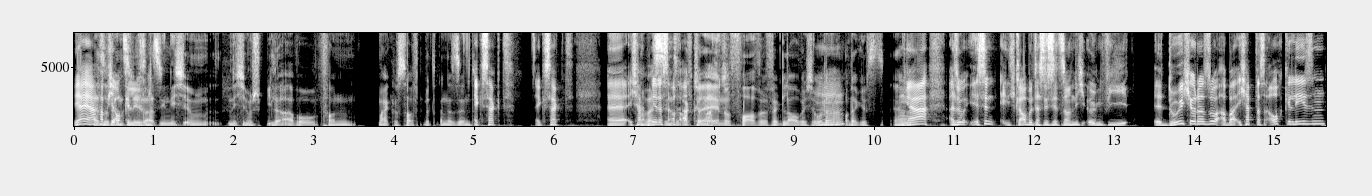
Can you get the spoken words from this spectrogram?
Ja, ja, also habe ich auch gelesen. quasi nicht im, nicht im Spiele-Abo von Microsoft mit drin sind. Exakt, exakt. Äh, ich habe mir das sind auch aktuell aufgemacht. nur Vorwürfe, glaube ich, oder? Mhm. Oder gibt's. Ja. also es sind, ich glaube, das ist jetzt noch nicht irgendwie durch oder so, aber ich habe das auch gelesen.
